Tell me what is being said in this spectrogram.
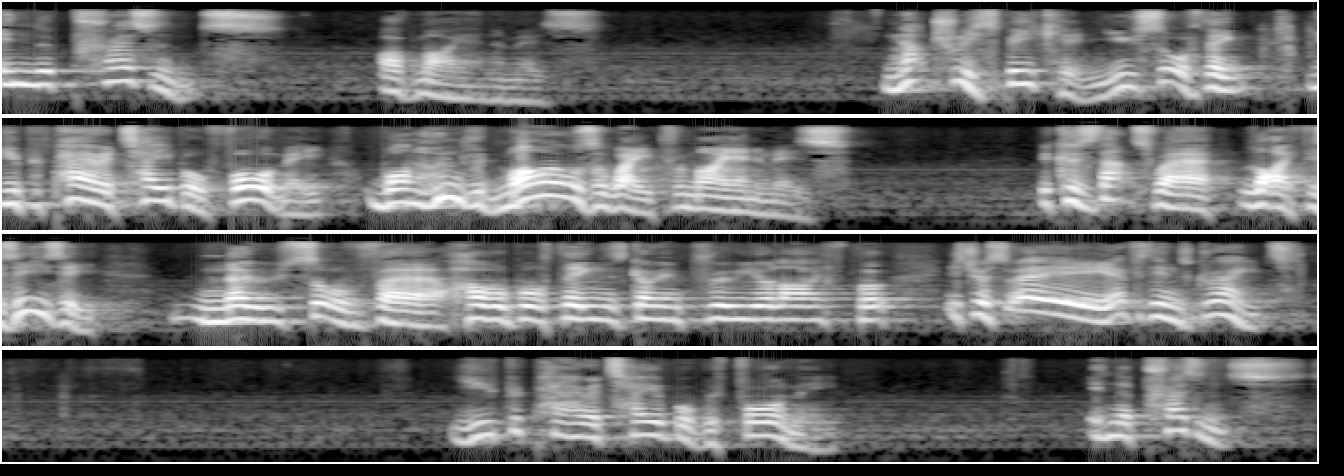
in the presence of my enemies. Naturally speaking, you sort of think you prepare a table for me 100 miles away from my enemies because that's where life is easy no sort of uh, horrible things going through your life, but it's just, hey, everything's great. You prepare a table before me in the presence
